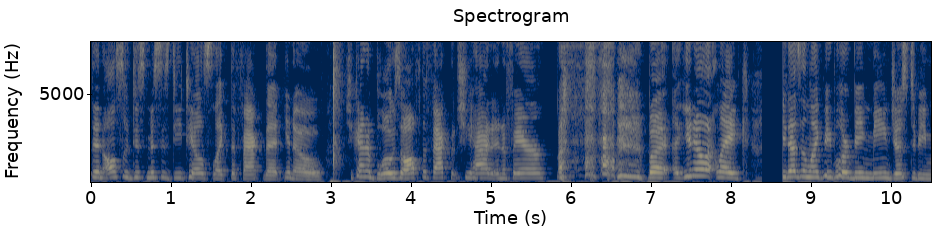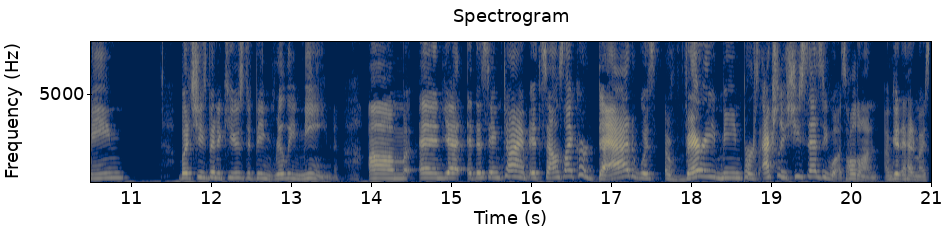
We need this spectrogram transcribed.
then also dismisses details like the fact that, you know, she kind of blows off the fact that she had an affair. but, uh, you know, like, she doesn't like people who are being mean just to be mean. But she's been accused of being really mean. Um, and yet at the same time, it sounds like her dad was a very mean person. Actually, she says he was. Hold on, I'm getting ahead of myself.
